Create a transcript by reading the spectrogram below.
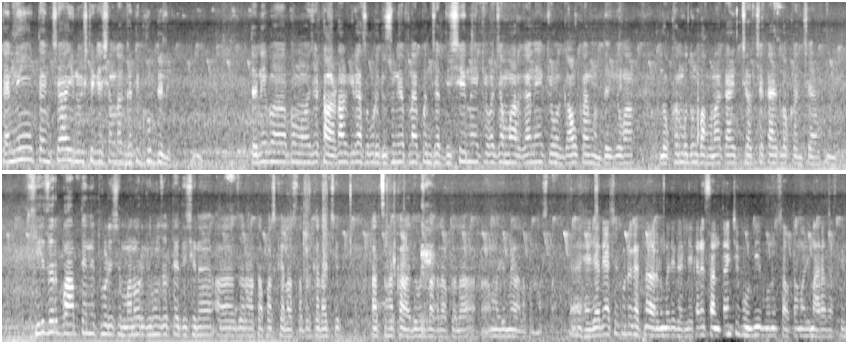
त्यांनी त्यांच्या इन्व्हेस्टिगेशनला गती खूप दिली त्यांनी म्हणजे टाळटाळगिरी असं कुठे दिसून येत नाही पण ज्या दिशेने किंवा ज्या मार्गाने किंवा गाव काय म्हणते किंवा लोकांमधून भावना काय आहेत, चर्चा काय आहेत लोकांच्या ही जर बाब त्यांनी थोडीशी मनावर घेऊन जर त्या दिशेनं जर हा तपास केला असता तर कदाचित आजचा हा काळा दिवस बघायला आपल्याला म्हणजे मिळाला पण नसता अ, ह्याच्या आधी अशी कुठे घटना अरणमध्ये घडली? कारण संतांची भूमी म्हणून सावतामाळी महाराज असतील.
